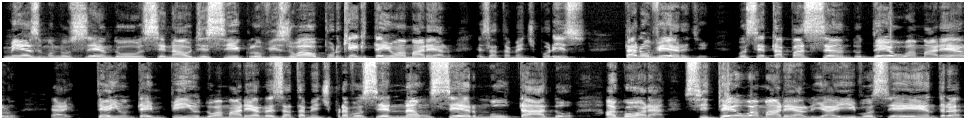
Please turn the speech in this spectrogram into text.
Mesmo não sendo o sinal de ciclo visual, por que, que tem o um amarelo? Exatamente por isso. Tá no verde, você tá passando, deu o amarelo, é, tem um tempinho do amarelo exatamente para você não ser multado. Agora, se deu amarelo e aí você entra,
